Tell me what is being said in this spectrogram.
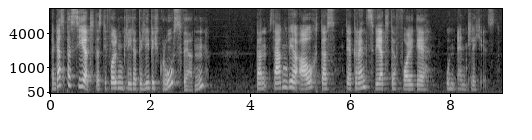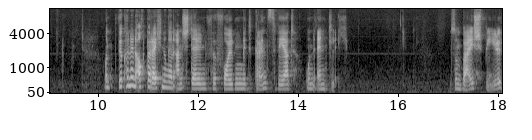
Wenn das passiert, dass die Folgenglieder beliebig groß werden, dann sagen wir auch, dass der Grenzwert der Folge unendlich ist. Und wir können auch Berechnungen anstellen für Folgen mit Grenzwert unendlich. Zum Beispiel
